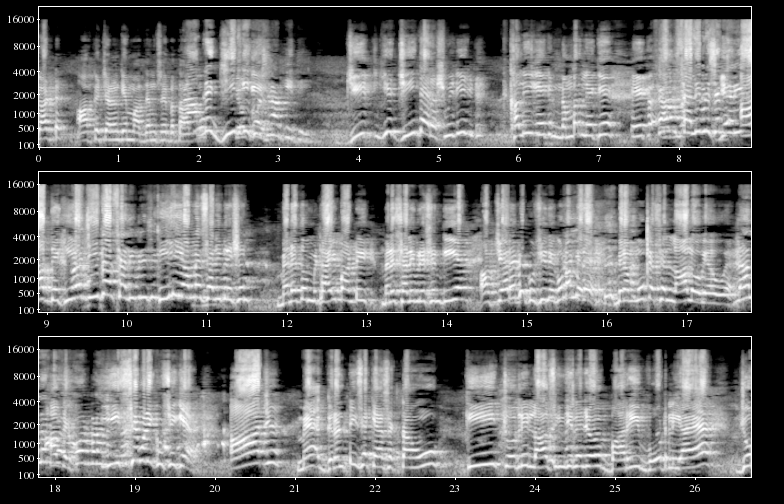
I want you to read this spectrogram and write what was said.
कट आपके चैनल के माध्यम से बता। आपने जीत की घोषणा की थी। जीत ये जीत है रश्मि जी। खाली एक नंबर लेके एक सेलिब्रेशन आप देखिए। जीता सेलिब्रेशन की हमने सेलिब्रेशन मैंने तो मिठाई बांटी मैंने सेलिब्रेशन की है आप चेहरे पे खुशी देखो ना मेरे मेरा मुँह कैसे लाल हो गया हुआ है। लाल आप देखो इससे बड़ी खुशी क्या है? आज मैं गारंटी से कह सकता हूँ कि चौधरी लाल सिंह जी ने जो भारी वोट लिया है जो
